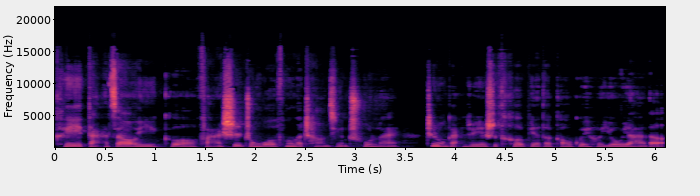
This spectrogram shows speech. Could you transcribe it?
可以打造一个法式中国风的场景出来。这种感觉也是特别的高贵和优雅的。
